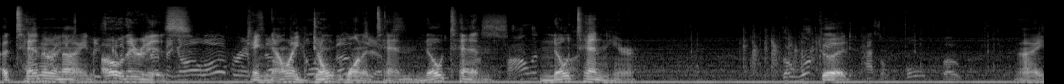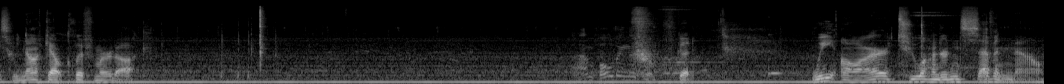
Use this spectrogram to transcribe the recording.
a ten or a nine. He's Oh, there be it tripping is. all over Okay, now I don't want a ten. No ten. No ten here. Good. has a full boat. Nice. We knock out Cliff Murdoch. I'm folding this one. Good. We are 207 now.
